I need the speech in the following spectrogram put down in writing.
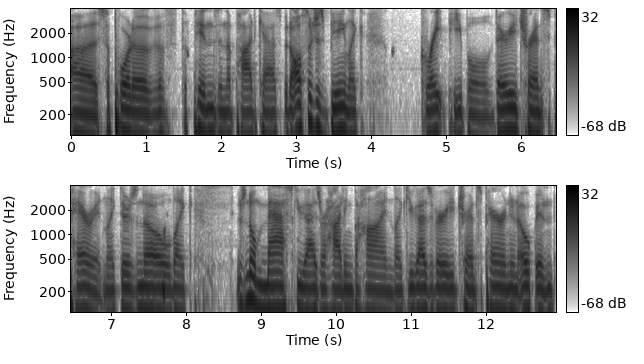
uh supportive of the pins in the podcast, but also just being like great people, very transparent. Like there's no like there's no mask you guys are hiding behind. Like you guys are very transparent and open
